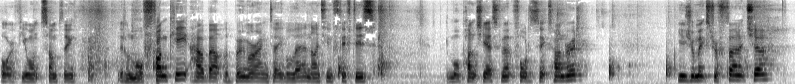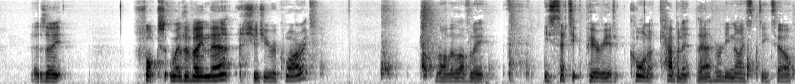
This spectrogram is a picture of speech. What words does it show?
or if you want something a little more funky, how about the boomerang table there, 1950s, a little more punchy estimate, 4 to 600. Usual mixture of furniture. There's a fox weather vane there, should you require it. Rather lovely aesthetic period corner cabinet there. Really nice detail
